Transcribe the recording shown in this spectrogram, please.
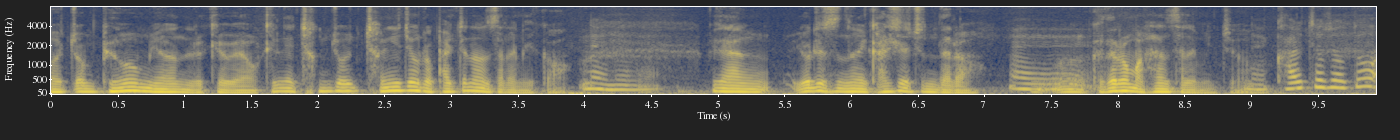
뭐좀 배우면 이렇게 왜요? 굉장히 창조 창의적으로 발전하는 사람이 있고 네네네. 그냥 요리 선생님이 가르쳐 준 대로 네. 어, 그대로만 하는 사람이 있죠. 네, 가르쳐줘도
